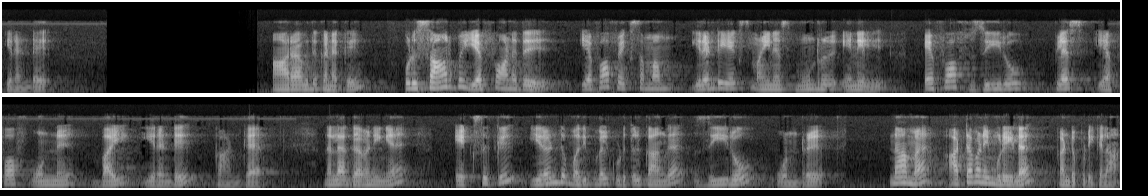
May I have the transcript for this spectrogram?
இரண்டு. ஆறாவது கணக்கு. ஒரு சார்பு எஃப் ஆனது எஃப் ஆஃப் எக்ஸ் சமம் இரண்டு எக்ஸ் மைனஸ் மூன்று எனில் f of zero plus f of ஒன்று பை இரண்டு காண்க. நல்லா கவனிங்க. எக்ஸுக்கு இரண்டு மதிப்புகள் கொடுத்துருக்காங்க ஜீரோ ஒன்று. நாம் அட்டவணை முறையில் கண்டுபிடிக்கலாம்.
